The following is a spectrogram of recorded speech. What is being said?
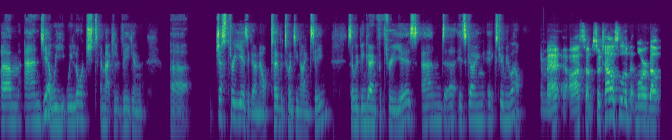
Um, and yeah, we we launched Immaculate Vegan uh, just three years ago now, October 2019. So we've been going for three years, and uh, it's going extremely well. Awesome. So tell us a little bit more about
